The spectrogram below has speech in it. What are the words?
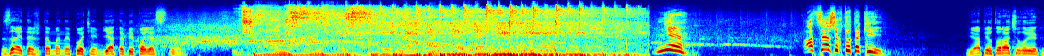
Зайдеш до мене потім, я тобі поясню. Це ще хто такий? Я півтора чоловіка.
